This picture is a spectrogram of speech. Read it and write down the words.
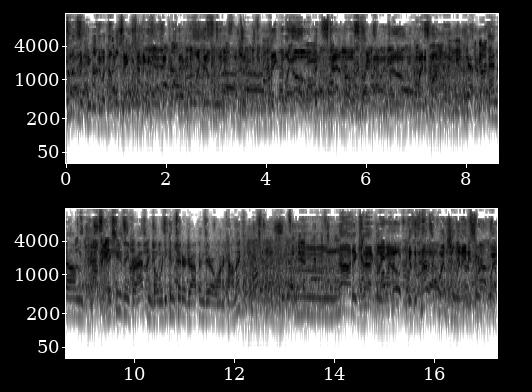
Sometimes it makes people do a double take, which I think is always interesting. Like they don't really know what to think. They're like, oh, it's kind of both. So I find it fun. Yeah. And um, excuse me for asking, but would you consider dropping Zero One a comic? Mm, not exactly, no, because it's not sequential in any sort of way.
